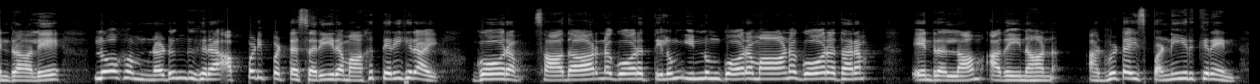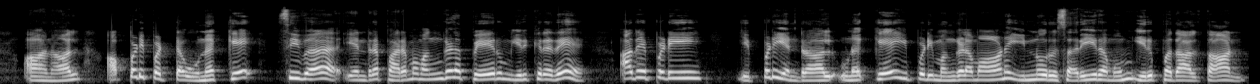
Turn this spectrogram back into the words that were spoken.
என்றாலே லோகம் நடுங்குகிற அப்படிப்பட்ட சரீரமாக தெரிகிறாய். கோரம் சாதாரண கோரத்திலும் இன்னும் கோரமான கோரதரம் என்றெல்லாம் அதை நான் அட்வர்டைஸ் பண்ணியிருக்கிறேன். ஆனால் அப்படிப்பட்ட உனக்கே சிவ என்ற பரமமங்கள பேரும் இருக்கிறதே. அது எப்படி என்றால் உனக்கே இப்படி மங்களமான இன்னொரு சரீரமும் இருப்பதால் தான்.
